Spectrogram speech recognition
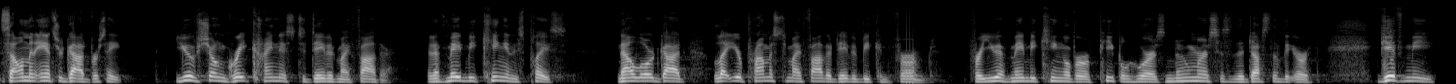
Solomon answered God, verse 8 You have shown great kindness to David, my father, and have made me king in his place. Now, Lord God, let your promise to my father David be confirmed. For you have made me king over a people who are as numerous as the dust of the earth. Give me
